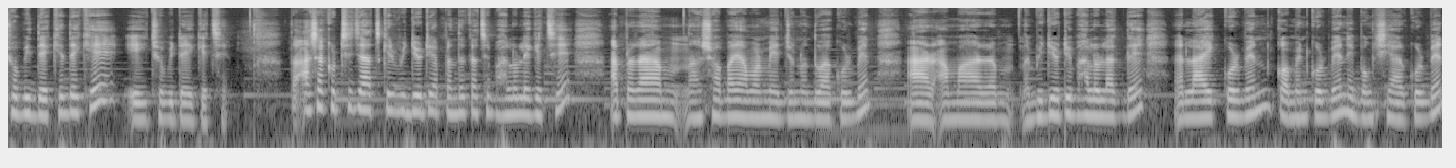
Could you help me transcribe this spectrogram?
ছবি দেখে দেখে এই ছবিটা এঁকেছে। তো আশা করছি যে আজকের ভিডিওটি আপনাদের কাছে ভালো লেগেছে। আপনারা সবাই আমার মেয়ের জন্য দোয়া করবেন। আর আমার ভিডিওটি ভালো লাগলে লাইক করবেন কমেন্ট করবেন এবং শেয়ার করবেন।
